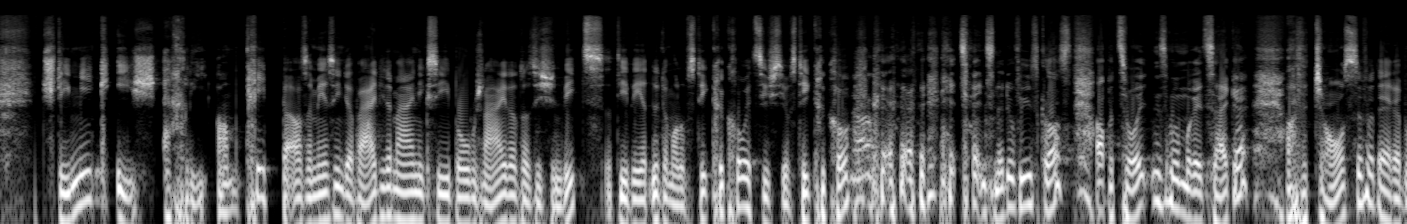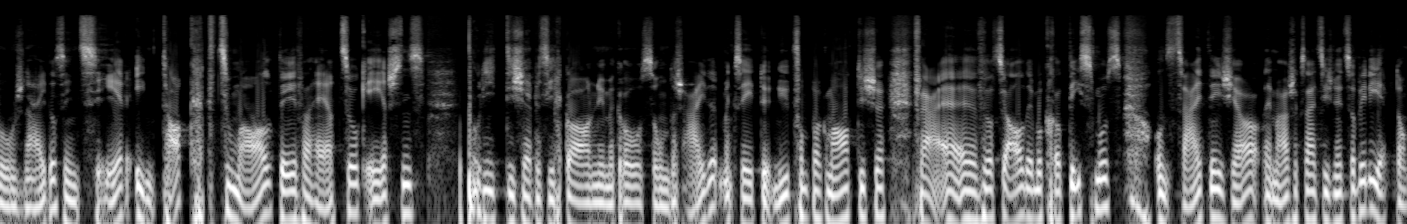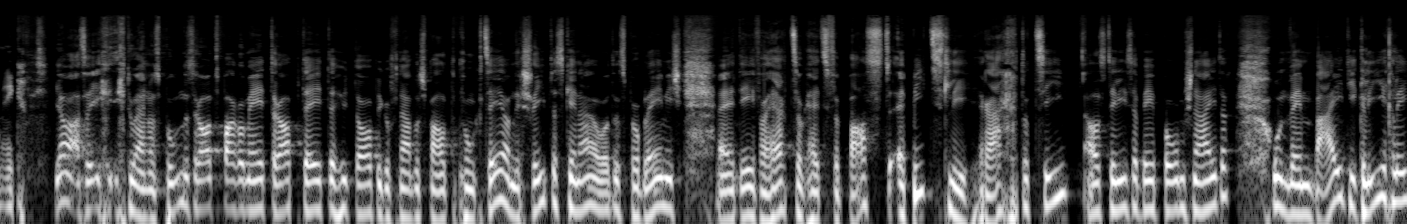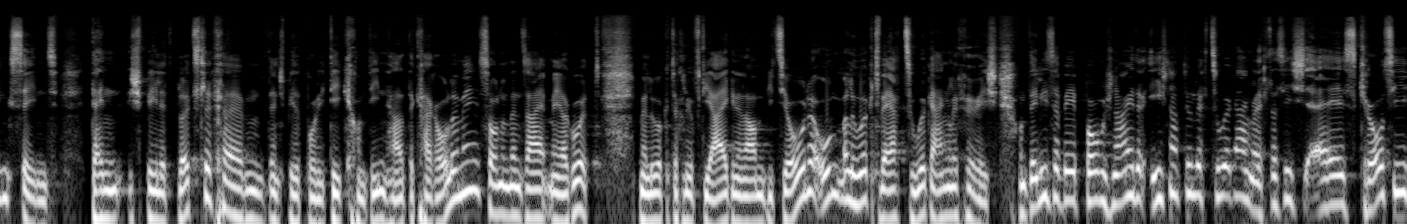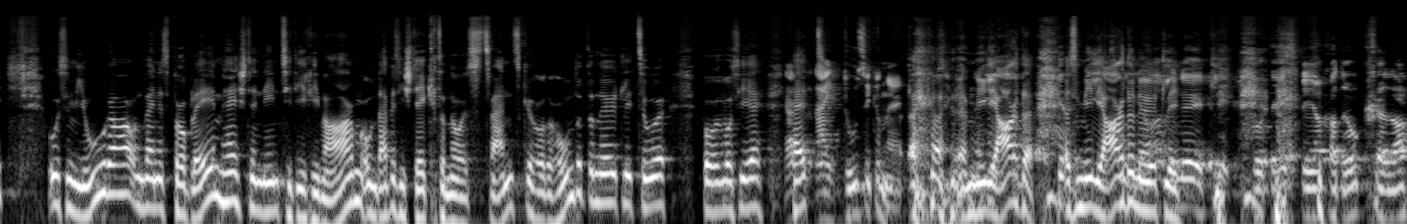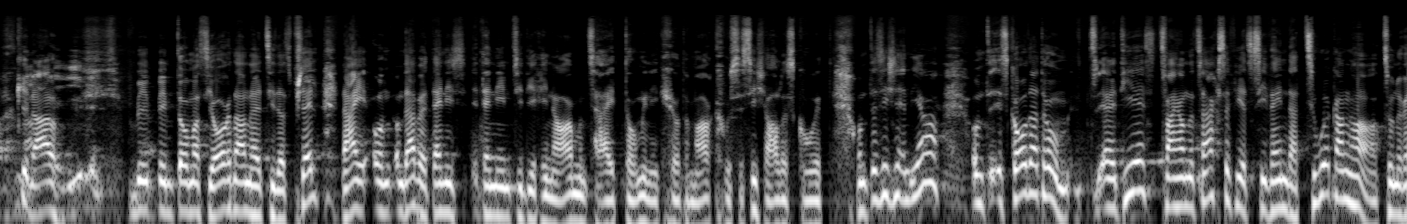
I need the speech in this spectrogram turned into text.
Die Stimmung ist ein bisschen am Kippen. Also wir sind ja beide der Meinung gewesen, Bohm Schneider, das ist ein Witz. Die wird nicht einmal aufs Ticker kommen. Jetzt ist sie aufs Ticker gekommen. Genau. jetzt haben sie nicht auf uns gelassen. Aber zweitens muss man jetzt sagen, also die Chancen von dieser Bohm Schneider sind sehr intakt, zumal Eva Herzog erstens politisch eben sich gar nicht mehr gross unterscheidet. Man sieht dort nichts vom pragmatischen äh, Und das Zweite ist, ja, haben wir auch schon gesagt, sie ist nicht so beliebt, Dominik. Ja, also ich, ich tue auch noch das Bundesratsbarometer updaten heute Abend auf nebelspalter.ch und ich schreibe das genau, oder? Das Problem ist, äh, die Eva Herzog hat es verpasst, ein bisschen rechter zu sein als Elisabeth Baumschneider. Und wenn beide gleich links sind, dann spielt plötzlich, ähm, dann spielt Politik und Inhalte keine Rolle mehr, sondern dann sagt man, ja gut, man schaut ein bisschen auf die eigenen Ambitionen und man schaut, wer zugänglicher ist. Und Elisabeth Baumschneider ist natürlich zugänglich. Das ist äh, das Grossi aus dem Jura und wenn du ein Problem hast, dann nimmt sie dich im Arm und eben, sie steckt dir noch ein 20er oder 100er Nötchen zu, wo, wo sie ja, hat. Nein, Tausiger nicht. eine Milliarde, ein Milliardennötchen. wo der SBA kann drucken nach, Genau. Bei, beim Thomas Jordan hat sie das bestellt. Nein, und, und eben, dann, ist, dann nimmt sie dich in den Arm und sagt, Dominik oder Markus, es ist alles gut. Und das ist, ja, und es geht auch darum, äh, die 246, sie wollen da Zugang haben zu einer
